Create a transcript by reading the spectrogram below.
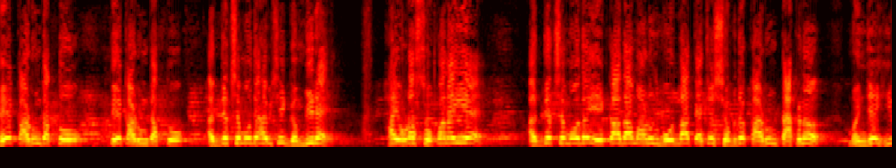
हे काढून टाकतो ते काढून टाकतो. अध्यक्ष महोदय हा विषय गंभीर आहे. हा एवढा सोपा नाहीये. अध्यक्ष महोदय एखादा माणूस बोलला त्याचे शब्द काढून टाकणं म्हणजे ही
